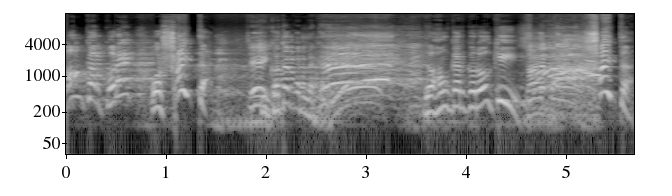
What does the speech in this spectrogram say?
অহংকার করে ও শৈতান কথা করে না যে অহংকার করে ও কি? শৈতান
